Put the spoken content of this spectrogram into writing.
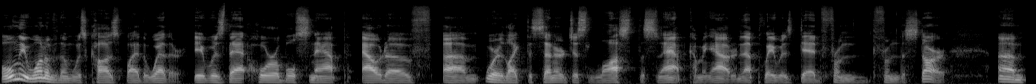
Only one of them was caused by the weather. It was that horrible snap out of um, where like the center just lost the snap coming out, and that play was dead from from the start. Um,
